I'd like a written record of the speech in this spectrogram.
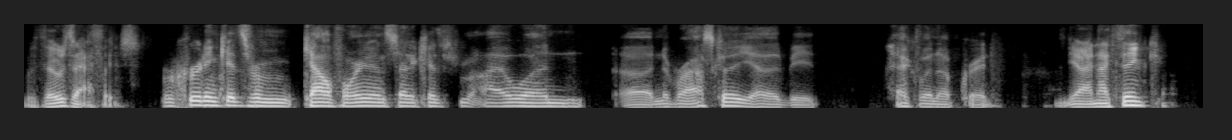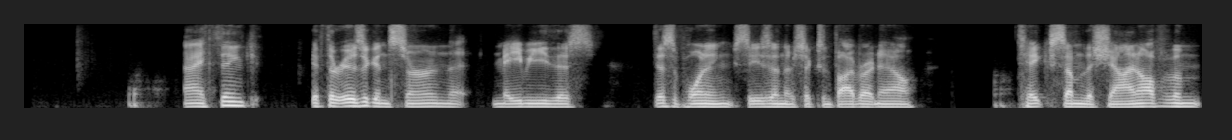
with those athletes. Recruiting kids from California instead of kids from Iowa and uh, Nebraska, yeah, that'd be a heck of an upgrade. Yeah, and I think, I think if there is a concern that maybe this disappointing season, they're six and five right now, takes some of the shine off of them.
